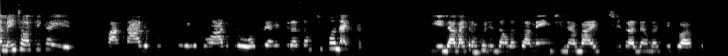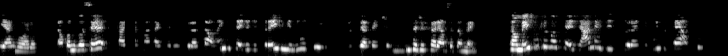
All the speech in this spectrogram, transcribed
A mente, ela fica aí, passada, fluindo para um lado e para o outro, e a respiração te conecta. E já vai tranquilizando a sua mente, já vai te trazendo aqui para aqui e agora. Então, quando você faz uma técnica de respiração, nem que seja de três minutos, você já sente muita diferença também. Então, mesmo que você já medite durante muito tempo,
